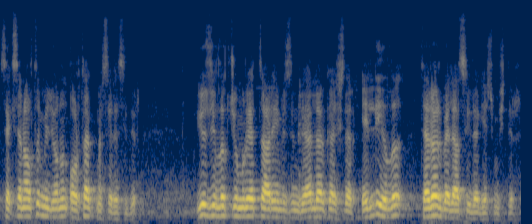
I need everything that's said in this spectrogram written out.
86 milyonun ortak meselesidir. 100 yıllık Cumhuriyet tarihimizin değerli arkadaşlar 50 yılı terör belasıyla geçmiştir.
